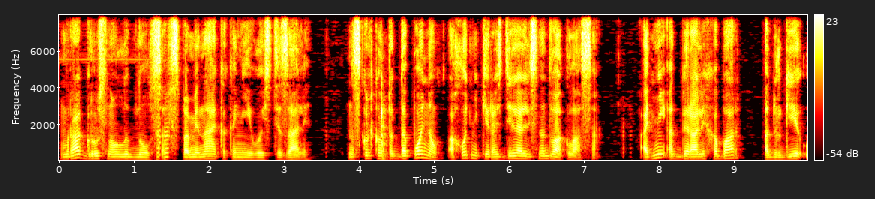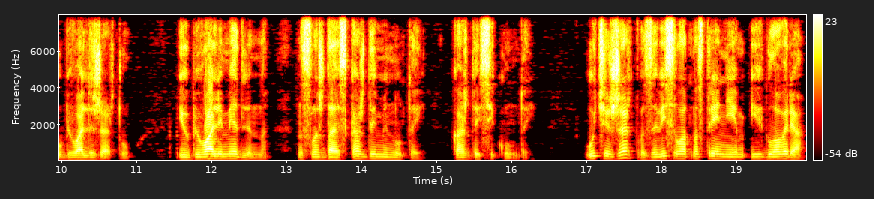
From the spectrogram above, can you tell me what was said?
Мрак грустно улыбнулся, вспоминая, как они его истязали. Насколько он тогда понял, охотники разделялись на два класса. Одни отбирали хабар, а другие убивали жертву. И убивали медленно, наслаждаясь каждой минутой, каждой секундой. Участь жертвы зависела от настроения их главаря,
